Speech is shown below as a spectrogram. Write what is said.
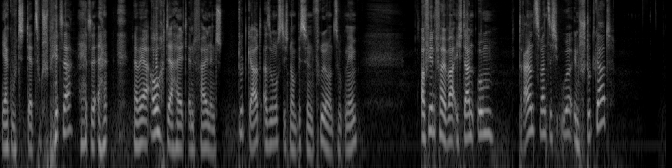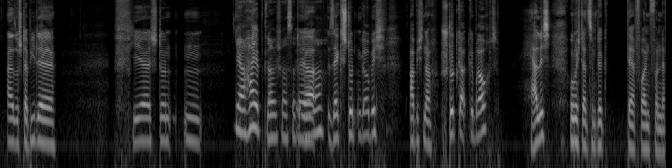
Ja gut, der Zug später hätte, da wäre auch der Halt entfallen in Stuttgart, also musste ich noch ein bisschen früheren Zug nehmen. Auf jeden Fall war ich dann um 23 Uhr in Stuttgart. Also stabile vier Stunden, Ja, halb, glaube ich, warst du da, ja, oder? sechs Stunden, glaube ich, habe ich nach Stuttgart gebraucht. Herrlich. Wo mich dann zum Glück der Freund von der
